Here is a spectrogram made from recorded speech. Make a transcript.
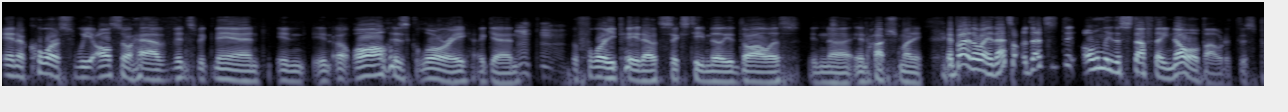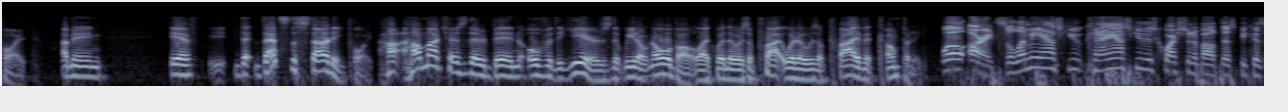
and of course we also have Vince McMahon in in all his glory again Mhm. before he paid out sixteen million dollars in uh, in hush money. And by the way, that's that's the, only the stuff they know about at this point. I mean, if th- that's the starting point. How how much has there been over the years that we don't know about? Like when there was a pri- when it was a private company. Well, all right. So let me ask you. Can I ask you this question about this because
